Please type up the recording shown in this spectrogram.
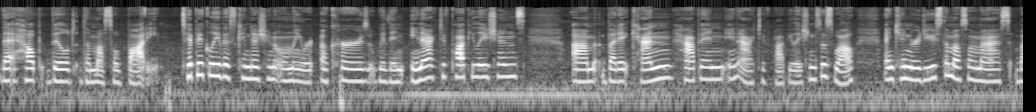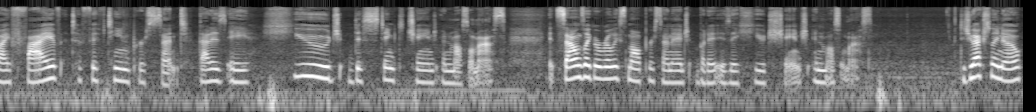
that help build the muscle body. Typically, this condition only re- occurs within inactive populations um, but it can happen in active populations as well and can reduce the muscle mass by 5 to 15%. That is a huge, distinct change in muscle mass. It sounds like a really small percentage, but it is a huge change in muscle mass. Did you actually know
